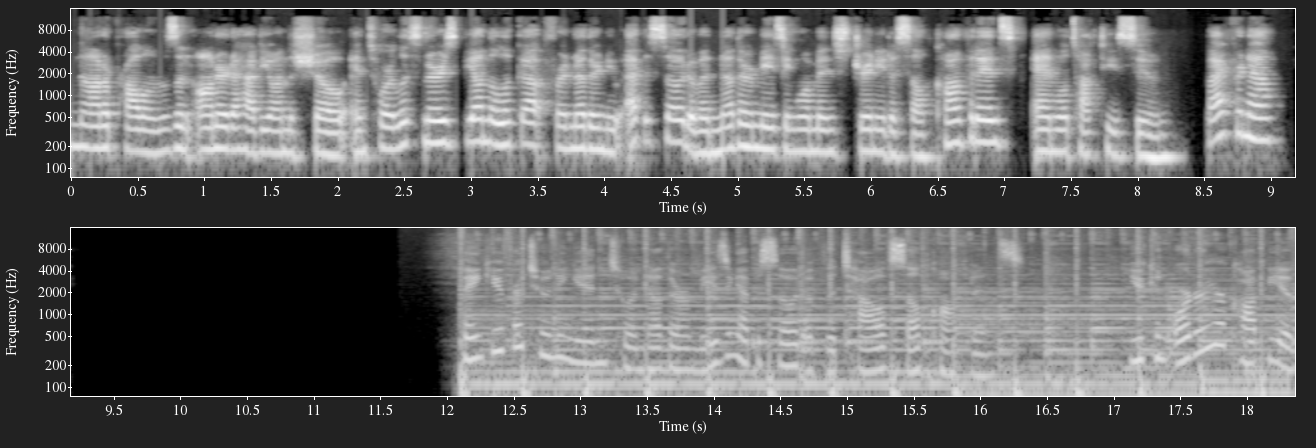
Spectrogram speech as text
Not a problem. It was an honor to have you on the show. And to our listeners, be on the lookout for another new episode of another amazing woman's journey to self confidence. And we'll talk to you soon. Bye for now. Thank you for tuning in to another amazing episode of The Tao of Self Confidence. You can order your copy of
